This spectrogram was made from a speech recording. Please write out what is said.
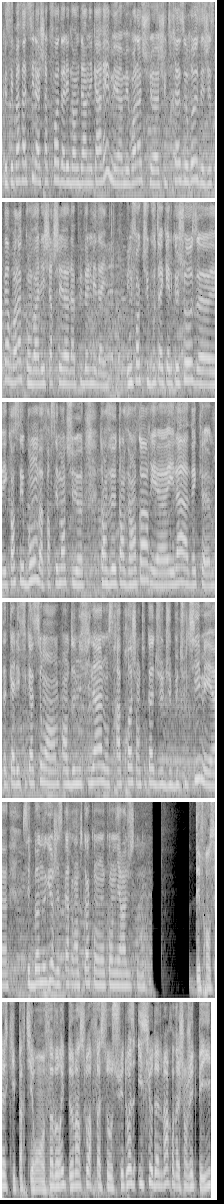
que c'est pas facile à chaque fois d'aller dans le dernier carré. Mais, euh, mais voilà, je suis, euh, je suis très heureuse et j'espère voilà qu'on va aller chercher euh, la plus belle médaille. Une fois que tu goûtes à quelque chose euh, et quand c'est bon, bah forcément tu euh, t'en veux, t'en veux encore. Et, et là, avec cette qualification en, en demi-finale, on se rapproche en tout cas du, du but ultime et c'est de bon augure. J'espère en tout cas qu'on ira jusqu'au bout. Des Françaises qui partiront favorites demain soir face aux Suédoises. Ici au Danemark, on a changé de pays.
